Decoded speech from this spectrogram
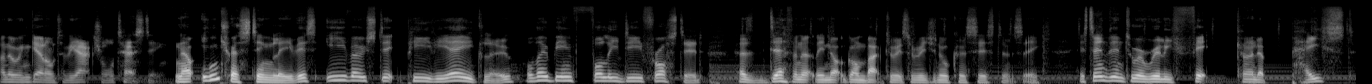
and then we can get on to the actual testing. Now, interestingly, this Evo Stick PVA glue, although being fully defrosted, has definitely not gone back to its original consistency. It's turned into a really thick kind of paste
